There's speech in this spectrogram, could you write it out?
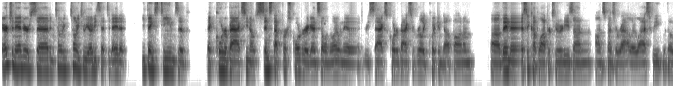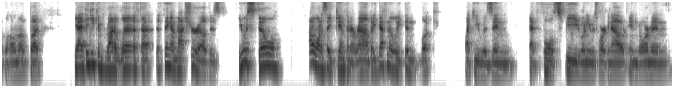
Erik Chinander said, and Tony Tony Tuioti said today that he thinks teams have that quarterbacks, you know, since that first quarter against Illinois when they had three sacks, quarterbacks have really quickened up on them. Uh, they missed a couple opportunities on on Spencer Rattler last week with Oklahoma, but yeah, I think he can provide a lift. That the thing I'm not sure of is he was still, I don't want to say gimping around, but he definitely didn't look like he was in at full speed when he was working out in Norman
